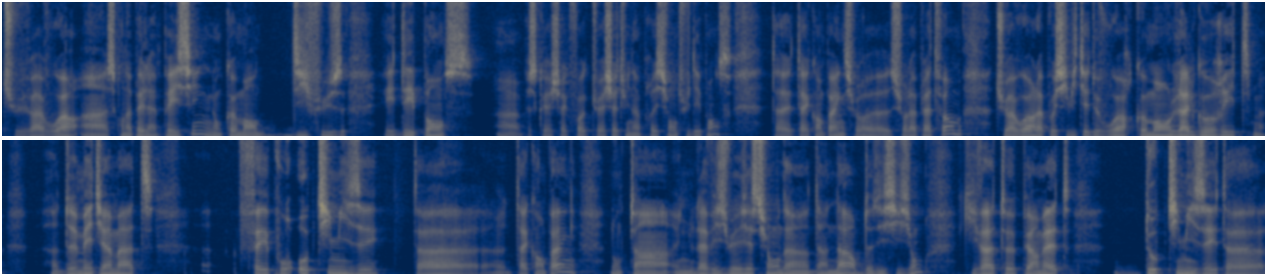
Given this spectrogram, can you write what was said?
Tu vas avoir ce qu'on appelle un pacing, donc comment diffuse et dépense, euh, parce qu'à chaque fois que tu achètes une impression, tu dépenses ta, campagne sur, euh, sur la plateforme. Tu vas avoir la possibilité de voir comment l'algorithme de Mediamat fait pour optimiser ta, ta campagne. Donc, tu as la visualisation d'un arbre de décision qui va te permettre d'optimiser ta,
